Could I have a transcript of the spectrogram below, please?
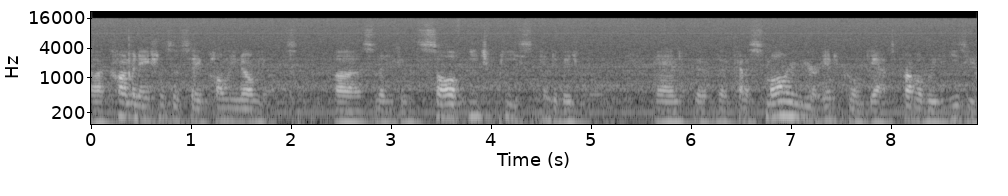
uh, combinations of, say, polynomials, uh, so that you can solve each piece individually. And the, the kind of smaller your integral gets, probably the easier,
